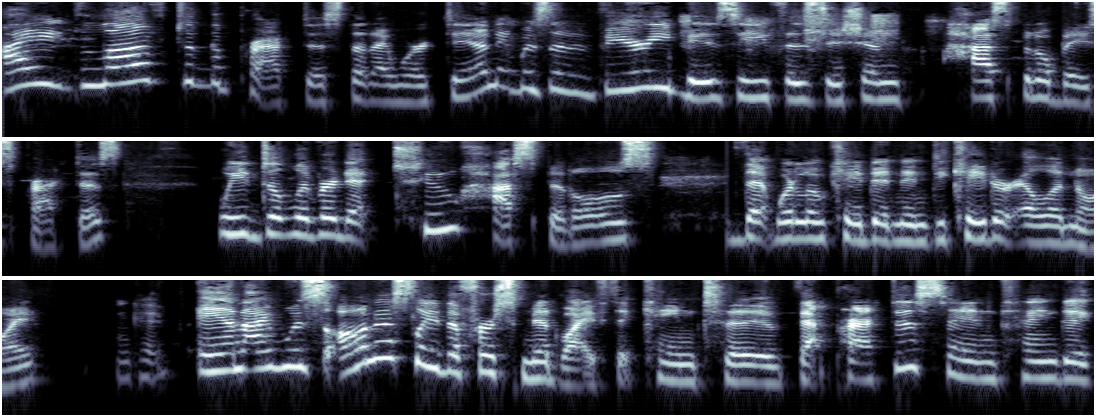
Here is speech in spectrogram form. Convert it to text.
I loved the practice that I worked in. It was a very busy physician hospital based practice. We delivered at two hospitals that were located in Decatur, Illinois. Okay. And I was honestly the first midwife that came to that practice and kind of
